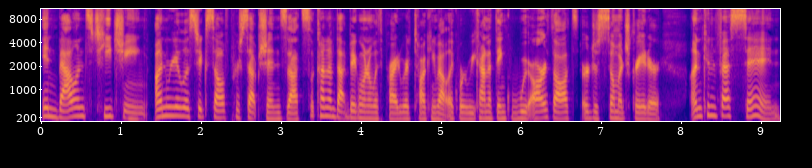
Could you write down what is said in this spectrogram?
imbalanced teaching, unrealistic self perceptions. That's kind of that big one with pride we're talking about, like where we kind of think we, our thoughts are just so much greater. Unconfessed sin.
